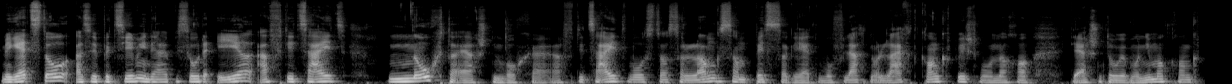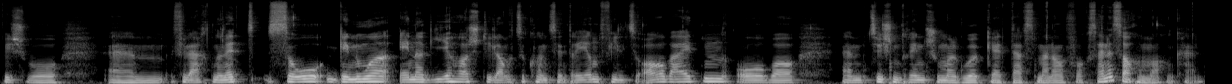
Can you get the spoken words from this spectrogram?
Mir geht's da, also ich beziehe mich in der Episode eher auf die Zeit, nach der ersten Woche, auf die Zeit, wo es da so langsam besser geht, wo vielleicht noch leicht krank bist, wo nachher die ersten Tage, wo nicht mehr krank bist, wo ähm, vielleicht noch nicht so genug Energie hast, die lang zu konzentrieren, viel zu arbeiten, aber ähm, zwischendrin schon mal gut geht, dass man einfach seine Sachen machen kann.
